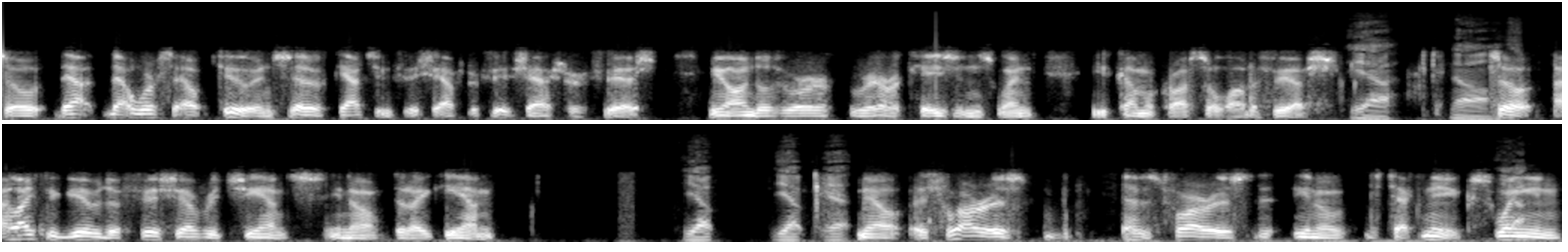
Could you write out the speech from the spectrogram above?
So that that works out too. Instead of catching fish after fish after fish, you know, on those rare, rare occasions when you come across a lot of fish. Yeah. No. So I like to give the fish every chance, you know, that I can. Yep. Yep. Yeah. Now, as far as as far as the, you know the technique, swinging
